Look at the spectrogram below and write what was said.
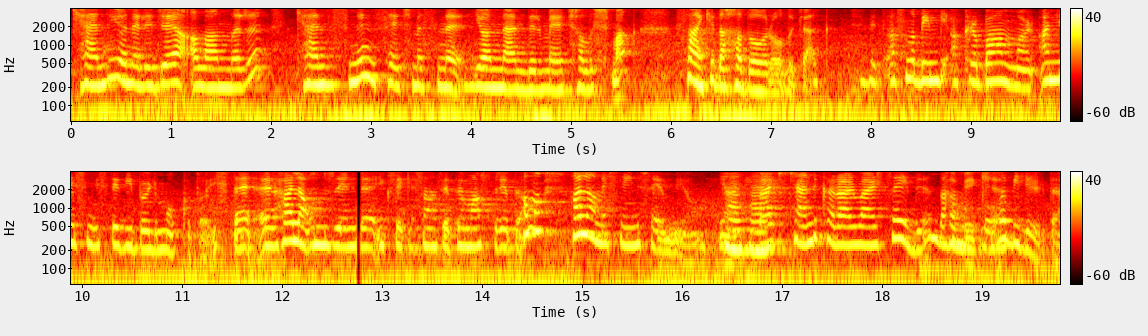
kendi yöneleceği alanları kendisinin seçmesine yönlendirmeye çalışmak sanki daha doğru olacak. Evet aslında benim bir akrabam var. Annesinin istediği bölümü okudu. İşte e, hala onun üzerinde yüksek lisans yapıyor, master yapıyor ama hala mesleğini sevmiyor. Yani belki kendi karar verseydi daha Tabii mutlu ki. olabilirdi.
